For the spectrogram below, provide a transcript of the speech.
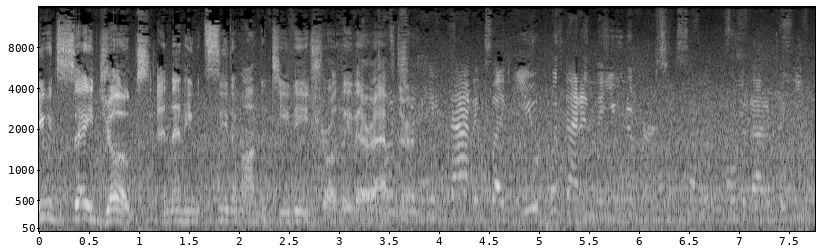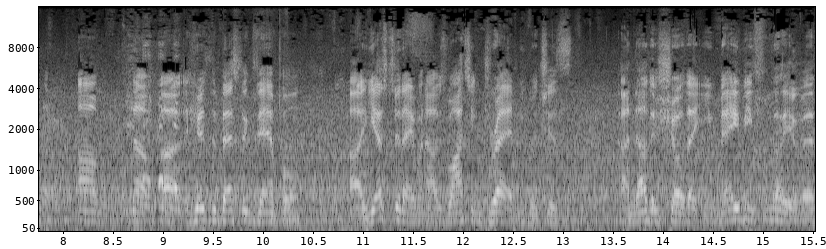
he would say jokes and then he would see them on the TV shortly thereafter. Don't you hate that? It's like you put that in the universe and someone pulled it out of the ether. Um, no, uh, here's the best example. Uh, yesterday, when I was watching Dread, which is another show that you may be familiar with,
